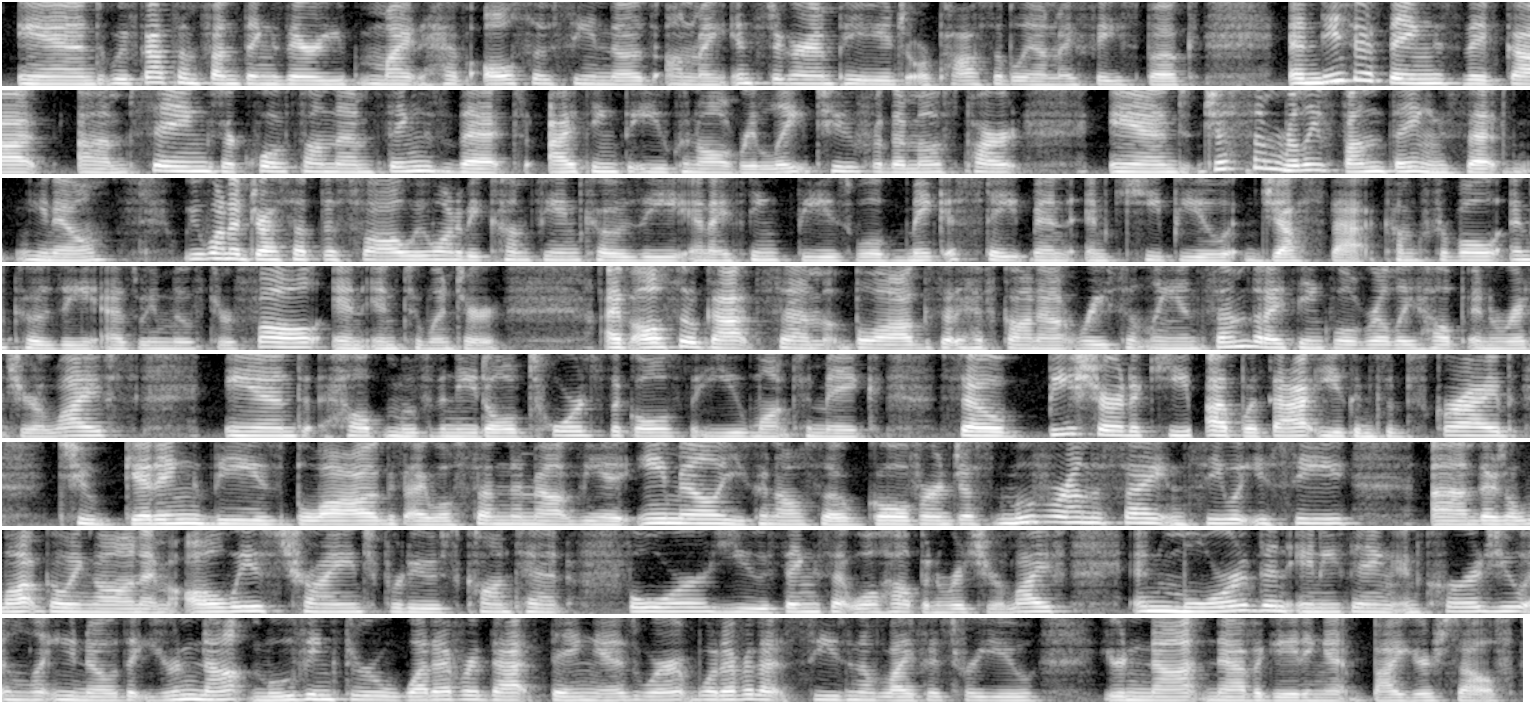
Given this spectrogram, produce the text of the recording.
And we've got some fun things there. You might have also seen those on my Instagram page or possibly on my Facebook. And these are things, they've got um, sayings or quotes on them, things that I think that you can all relate to for the most part. And just some really fun things that, you know, we want to dress up this fall. We want to be comfy and cozy. And I think these will make a statement and keep you just that comfortable and cozy as we move through fall and into winter. I've also got some blogs that have gone out recently and some that I think will really help enrich your lives and help move the needle towards the goals that you want to make. So be sure to keep up with that. You can subscribe to getting these blogs. I will send them out via email. You can also go over and just move around the site and see what you see. Um, there's a lot going on. I'm always trying to produce content for you, things that will help enrich your life, and more than anything, encourage you and let you know that you're not moving through whatever that thing is, where whatever that season of life is for you, you're not navigating it by yourself.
